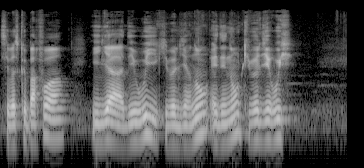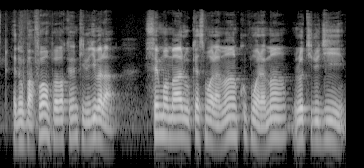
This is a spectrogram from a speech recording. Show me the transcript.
C'est parce que parfois, il y a des oui qui veulent dire non et des non qui veulent dire oui. Et donc parfois, on peut avoir quelqu'un qui lui dit voilà, fais-moi mal ou casse-moi la main, coupe-moi la main. L'autre, il lui dit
